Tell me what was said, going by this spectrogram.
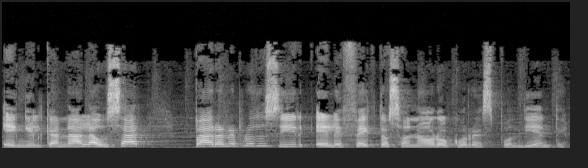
en el canal a usar para reproducir el efecto sonoro correspondiente.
